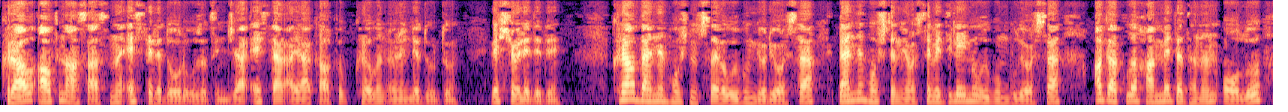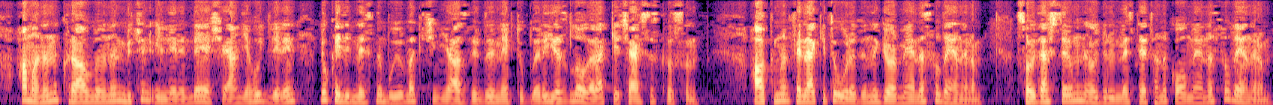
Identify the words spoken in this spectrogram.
Kral altın asasını Ester'e doğru uzatınca Ester ayağa kalkıp kralın önünde durdu ve şöyle dedi. Kral benden hoşnutsa ve uygun görüyorsa, benden hoşlanıyorsa ve dileğime uygun buluyorsa, Agaklı Hammedada'nın oğlu Haman'ın krallığının bütün illerinde yaşayan Yahudilerin yok edilmesini buyurmak için yazdırdığı mektupları yazılı olarak geçersiz kılsın. Halkımın felakete uğradığını görmeye nasıl dayanırım? Soydaşlarımın öldürülmesine tanık olmaya nasıl dayanırım?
